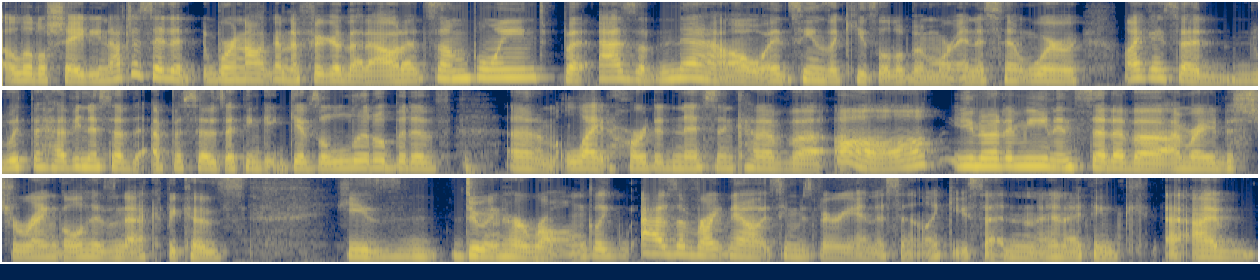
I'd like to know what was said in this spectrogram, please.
a little shady, not to say that we're not going to figure that out at some point, but as of now, it seems like he's a little bit more innocent. Where, like I said, with the heaviness of the episodes, I think it gives a little bit of um, lightheartedness and kind of a aw, you know what I mean, instead of a I'm ready to strangle his neck because he's doing her wrong. Like as of right now, it seems very innocent, like you said, and, and I think I I'm-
